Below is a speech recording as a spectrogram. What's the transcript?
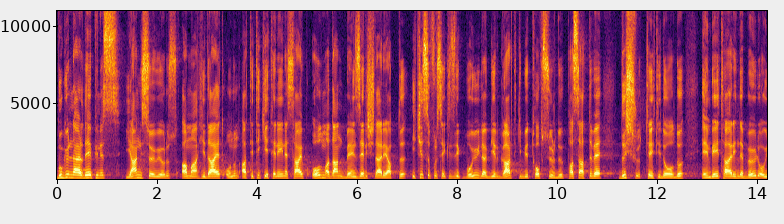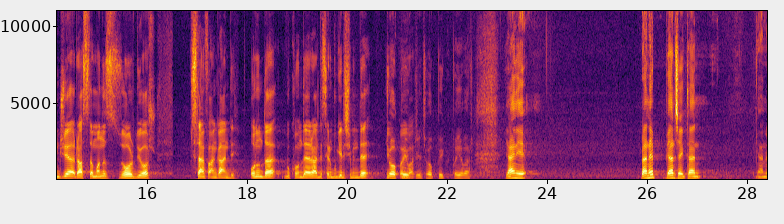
Bugünlerde hepiniz Yannis'i övüyoruz ama Hidayet onun atletik yeteneğine sahip olmadan benzer işler yaptı. 2.08'lik boyuyla bir guard gibi top sürdü, pas attı ve dış şut tehdidi oldu. NBA tarihinde böyle oyuncuya rastlamanız zor diyor Stan Van Gundy. Onun da bu konuda herhalde senin bu gelişiminde büyük çok payı büyük, var. çok büyük payı var. Yani ben hep gerçekten yani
